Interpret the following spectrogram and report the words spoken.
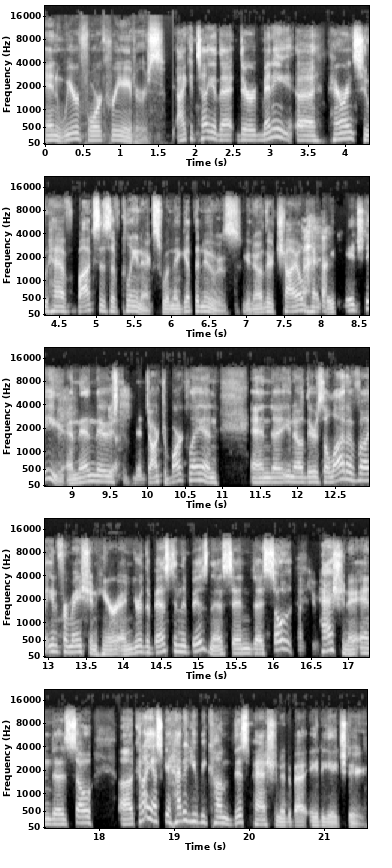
and we're for creators. I can tell you that there are many uh, parents who have boxes of Kleenex when they get the news. You know, their child has ADHD, and then there's yes. Dr. Barkley, and and uh, you know, there's a lot of uh, information here, and you're the best in the business, and uh, so passionate. And uh, so, uh, can I ask you, how did you become this passionate about ADHD?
